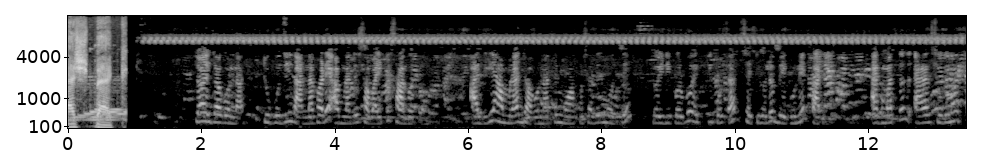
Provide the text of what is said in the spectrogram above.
Flashback. জয় জগন্নাথ, টুকুজি রান্নাঘরে আপনাদের সবাইকে স্বাগত। আজকে আমরা জগন্নাথের মহাপ্রসাদের মধ্যে তৈরি করব একটি প্রসাদ, সেটি হলো বেগুনের কারি। একমাত্র শুধুমাত্র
